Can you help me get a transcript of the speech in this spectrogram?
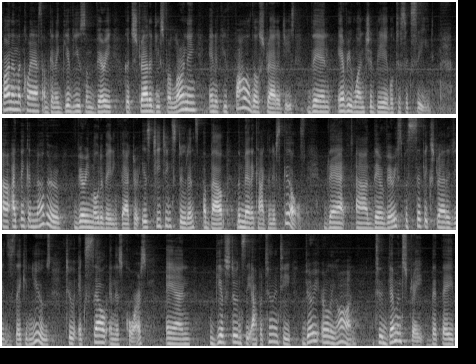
fun in the class. I'm going to give you some very good strategies for learning. And if you follow those strategies, then everyone should be able to succeed. Uh, I think another very motivating factor is teaching students about the metacognitive skills that uh, there are very specific strategies they can use to excel in this course and give students the opportunity very early on to demonstrate that they've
